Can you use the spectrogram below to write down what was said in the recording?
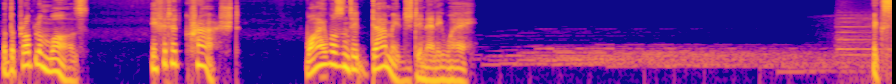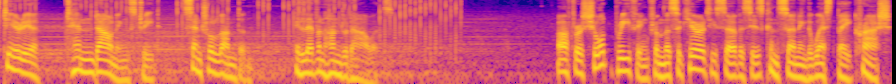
But the problem was, if it had crashed, why wasn't it damaged in any way? Exterior 10 Downing Street, Central London, 1100 hours. After a short briefing from the security services concerning the West Bay crash,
